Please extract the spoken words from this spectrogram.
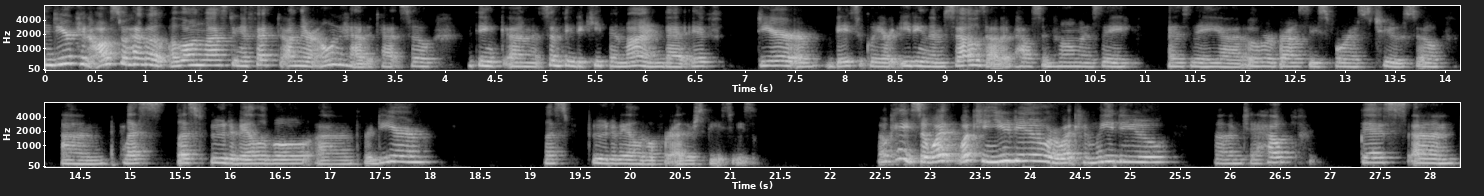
And deer can also have a, a long-lasting effect on their own habitat. So I think um, it's something to keep in mind that if deer are basically are eating themselves out of house and home as they as they uh, overbrowse these forests too. So um, less less food available uh, for deer, less food available for other species. Okay, so what what can you do or what can we do um, to help this? Um,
